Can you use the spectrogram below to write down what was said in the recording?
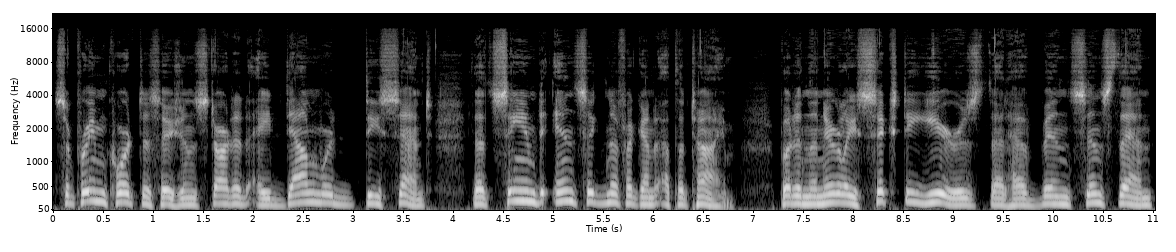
Supreme Court decisions started a downward descent that seemed insignificant at the time, but in the nearly 60 years that have been since then,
